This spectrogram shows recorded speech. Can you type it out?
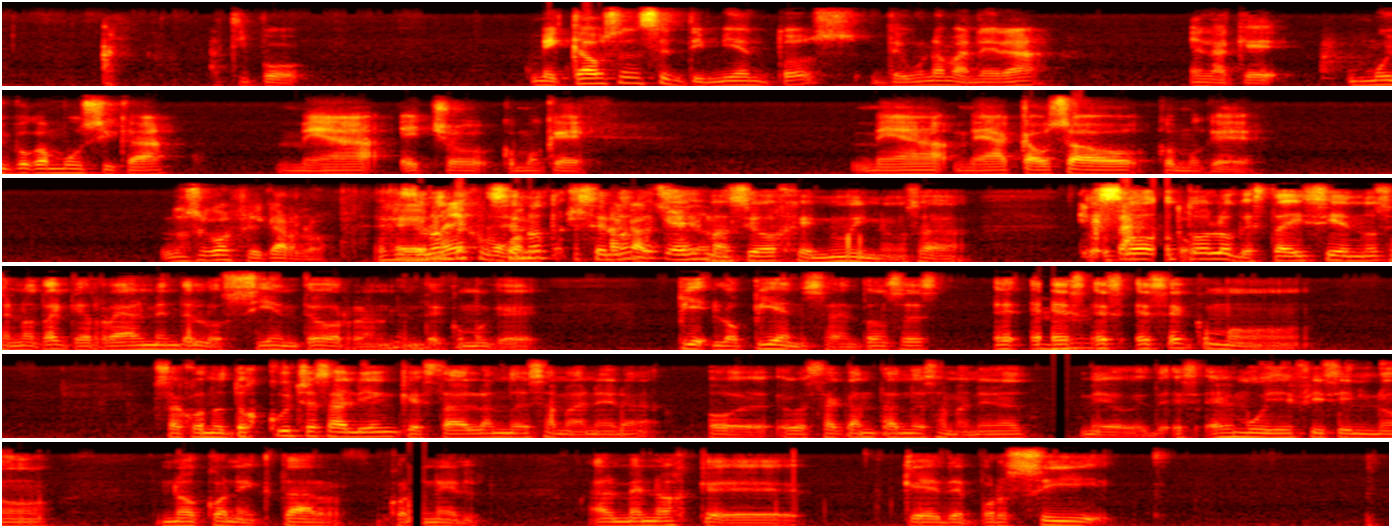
a, a tipo, me causan sentimientos de una manera en la que muy poca música me ha hecho como que me ha, me ha causado como que no sé cómo explicarlo. Es que Eh, se me nota, es como se cuando nota- escuchas se una nota que es demasiado genuino, o sea, to- todo, todo lo que está diciendo se nota que realmente lo siente o realmente como que pi- lo piensa, entonces e- es, Ujú. es ese como, o sea, cuando tú escuchas a alguien que está hablando de esa manera o, o está cantando de esa manera, medio- es, es muy difícil no, no conectar con él, al menos que, que de por sí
